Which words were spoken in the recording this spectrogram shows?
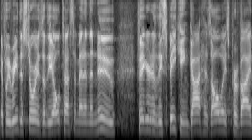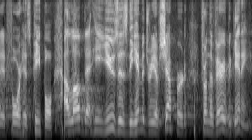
If we read the stories of the Old Testament and the New, figuratively speaking, God has always provided for his people. I love that he uses the imagery of shepherd from the very beginning.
